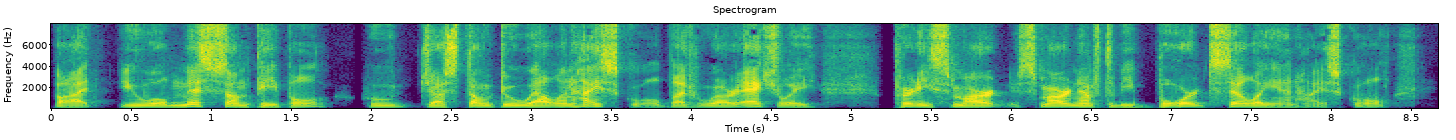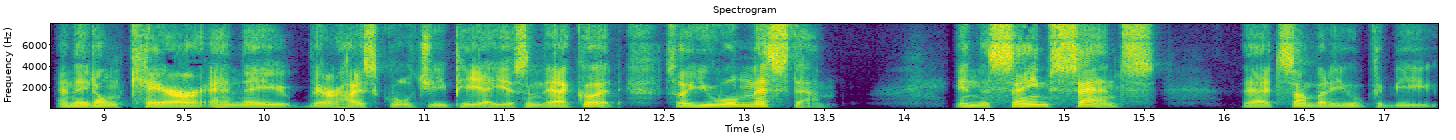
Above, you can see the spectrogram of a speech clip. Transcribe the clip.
But you will miss some people who just don't do well in high school, but who are actually pretty smart, smart enough to be bored silly in high school and they don't care and they their high school GPA isn't that good. So you will miss them. In the same sense that somebody who could be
